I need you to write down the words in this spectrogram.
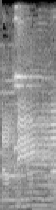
Name.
